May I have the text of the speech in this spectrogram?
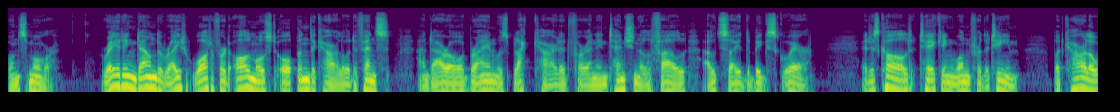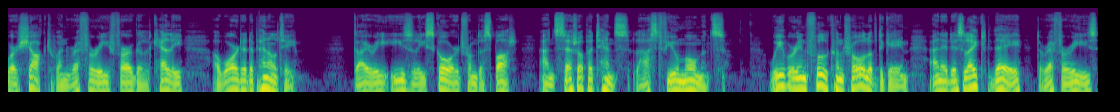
once more. Raiding down the right, Waterford almost opened the Carlow defence, and Dara O'Brien was black carded for an intentional foul outside the big square. It is called taking one for the team, but Carlow were shocked when referee Fergal Kelly awarded a penalty. Guiry easily scored from the spot and set up a tense last few moments. We were in full control of the game, and it is like they, the referees,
